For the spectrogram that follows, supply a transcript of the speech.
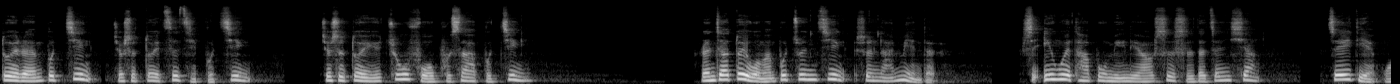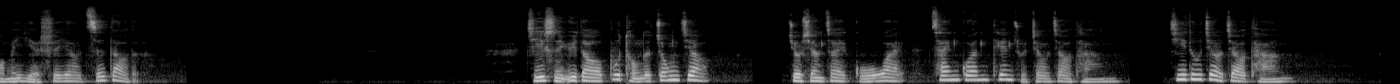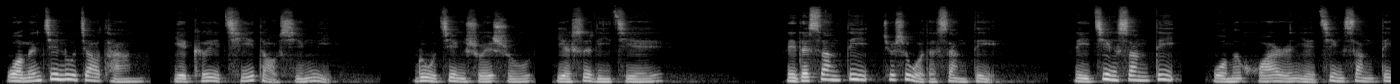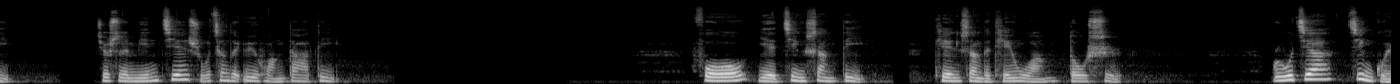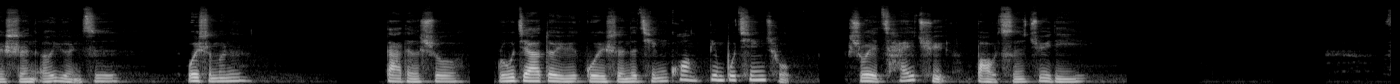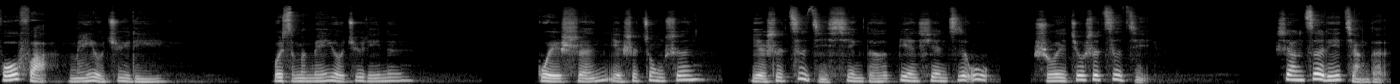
对人不敬，就是对自己不敬，就是对于诸佛菩萨不敬。人家对我们不尊敬是难免的，是因为他不明了事实的真相。这一点我们也是要知道的。即使遇到不同的宗教，就像在国外参观天主教教堂、基督教教堂，我们进入教堂也可以祈祷行礼，入境随俗也是礼节。你的上帝就是我的上帝，你敬上帝，我们华人也敬上帝，就是民间俗称的玉皇大帝。佛也敬上帝，天上的天王都是。儒家敬鬼神而远之，为什么呢？大德说，儒家对于鬼神的情况并不清楚，所以采取保持距离。佛法没有距离，为什么没有距离呢？鬼神也是众生。也是自己性德变现之物，所以就是自己。像这里讲的，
